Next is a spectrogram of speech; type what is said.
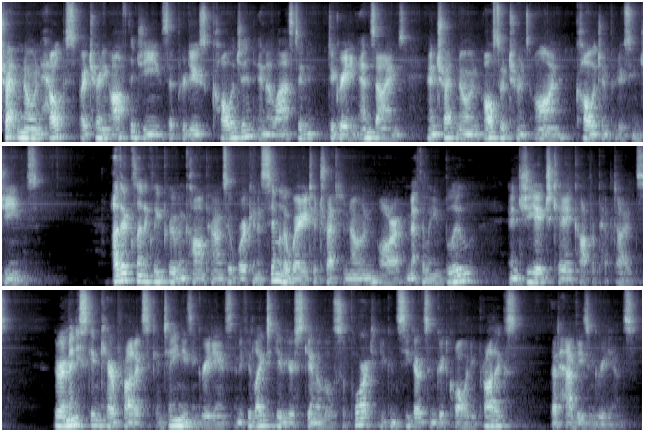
Tretinoin helps by turning off the genes that produce collagen and elastin degrading enzymes, and tretinoin also turns on collagen producing genes. Other clinically proven compounds that work in a similar way to tretinoin are methylene blue and GHK copper peptides. There are many skincare products that contain these ingredients, and if you'd like to give your skin a little support, you can seek out some good quality products that have these ingredients.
